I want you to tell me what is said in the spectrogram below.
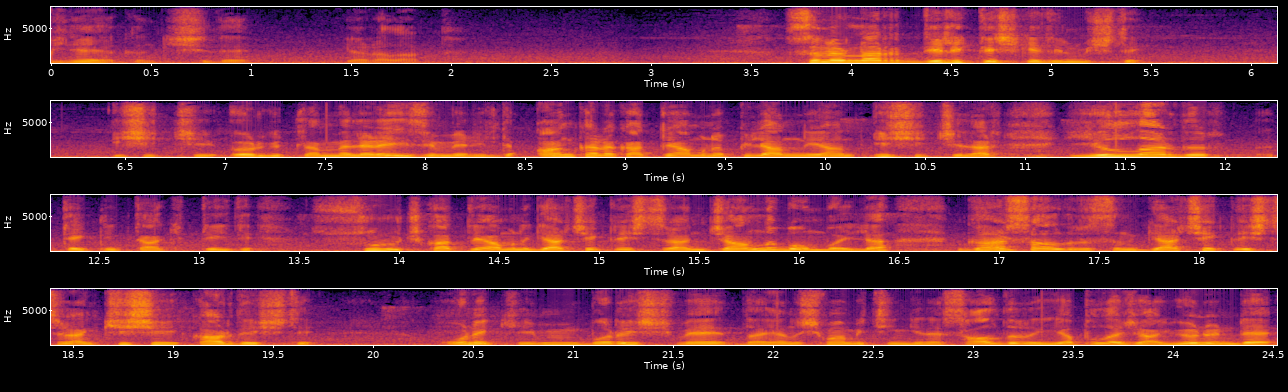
Bine yakın kişi de yaralandı. Sınırlar delik deşik edilmişti. İşitçi örgütlenmelere izin verildi. Ankara katliamını planlayan işitçiler yıllardır teknik takipteydi. Suruç katliamını gerçekleştiren canlı bombayla gar saldırısını gerçekleştiren kişi kardeşti. 10 Ekim barış ve dayanışma mitingine saldırı yapılacağı yönünde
